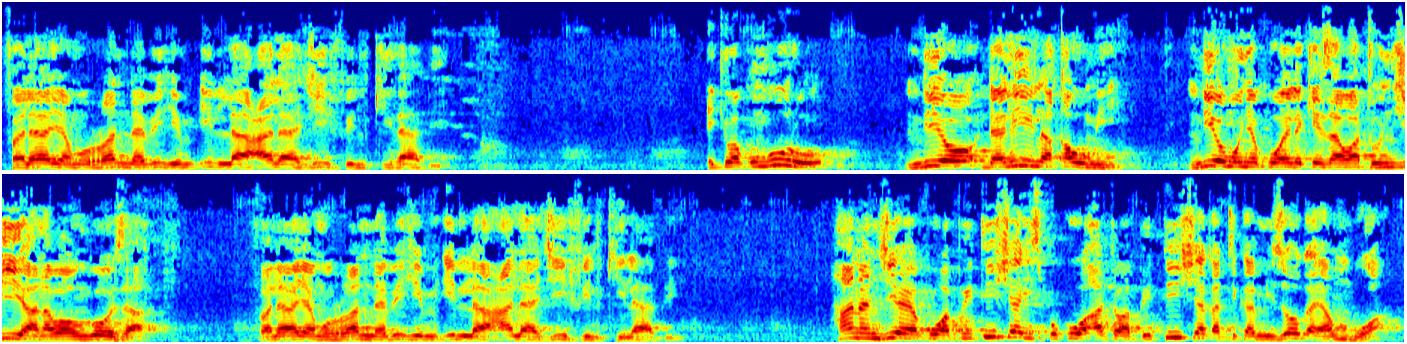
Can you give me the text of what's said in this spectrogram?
fala yamurranna bihim illa ala jifil kilabi ikiwa kunguru ndiyo dalila qaumi ndiyo mwenye kuwaelekeza watu njia anawaongoza fala yamurranna bihim illa ala jifil kilabi hana njia ya kuwapitisha isipokuwa atawapitisha katika mizoga ya mbwa.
